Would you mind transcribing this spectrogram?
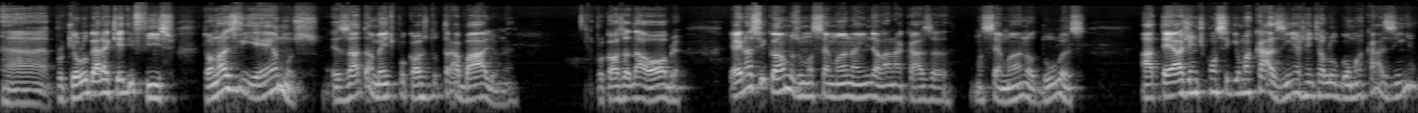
Ah, porque o lugar aqui é difícil. Então nós viemos exatamente por causa do trabalho, né? Por causa da obra. E aí nós ficamos uma semana ainda lá na casa, uma semana ou duas, até a gente conseguir uma casinha, a gente alugou uma casinha,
